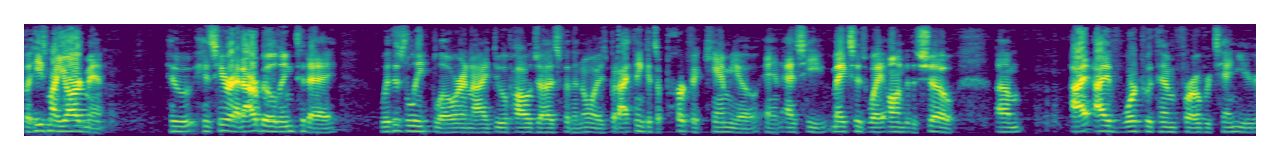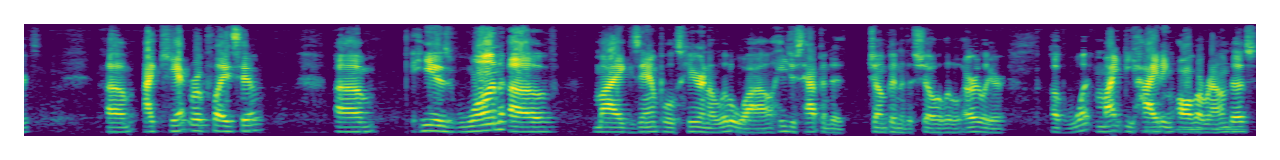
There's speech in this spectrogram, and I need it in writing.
but he's my yard man who is here at our building today with his leaf blower, and I do apologize for the noise, but I think it's a perfect cameo. And as he makes his way onto the show, um, I, have worked with him for over 10 years. Um, I can't replace him. Um, he is one of my examples here in a little while. He just happened to jump into the show a little earlier of what might be hiding all around us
